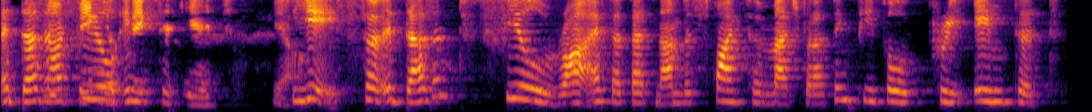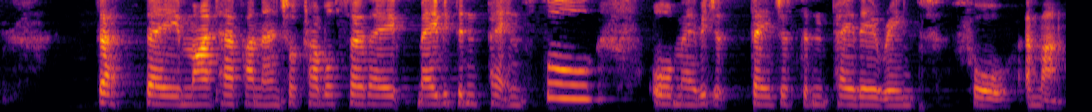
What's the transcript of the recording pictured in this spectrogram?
it doesn't not feel affected in, yet. Yeah. Yes, so it doesn't feel right that that number spiked so much, but I think people preempted that they might have financial trouble, so they maybe didn't pay in full, or maybe just, they just didn't pay their rent for a month.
